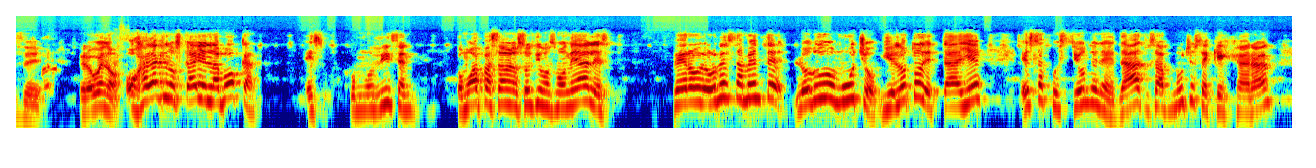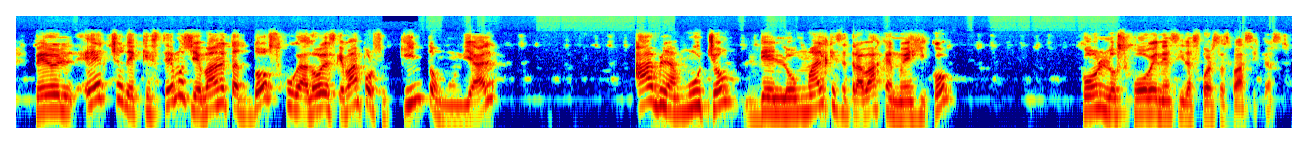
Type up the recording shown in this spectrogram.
Sí. Pero bueno, ojalá que nos caiga en la boca. Es como dicen, como ha pasado en los últimos mundiales pero honestamente lo dudo mucho. Y el otro detalle es la cuestión de la edad. O sea, muchos se quejarán, pero el hecho de que estemos llevando a dos jugadores que van por su quinto mundial, habla mucho de lo mal que se trabaja en México con los jóvenes y las fuerzas básicas,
